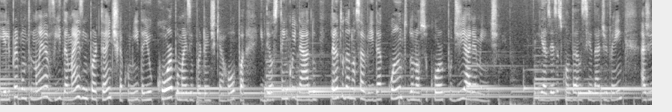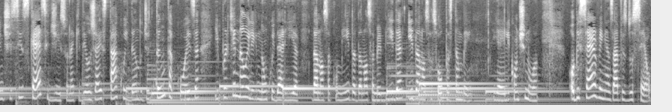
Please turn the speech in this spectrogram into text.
E ele pergunta: não é a vida mais importante que a comida e o corpo mais importante que a roupa? E Deus tem cuidado tanto da nossa vida quanto do nosso corpo diariamente. E às vezes quando a ansiedade vem, a gente se esquece disso, né? Que Deus já está cuidando de tanta coisa e por que não ele não cuidaria da nossa comida, da nossa bebida e das nossas roupas também? E aí ele continua: Observem as aves do céu.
